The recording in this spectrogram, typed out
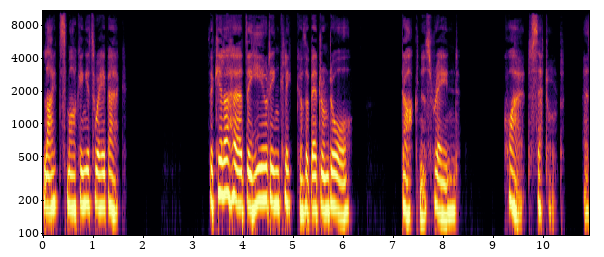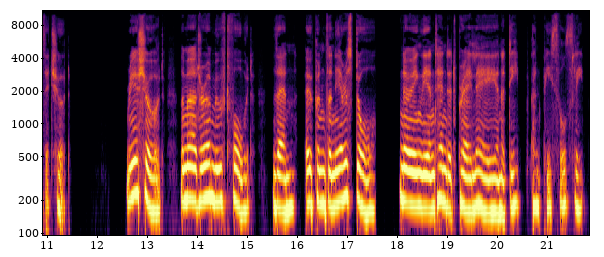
lights marking its way back. The killer heard the yielding click of the bedroom door. Darkness reigned. Quiet settled, as it should. Reassured, the murderer moved forward, then opened the nearest door, knowing the intended prey lay in a deep and peaceful sleep.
